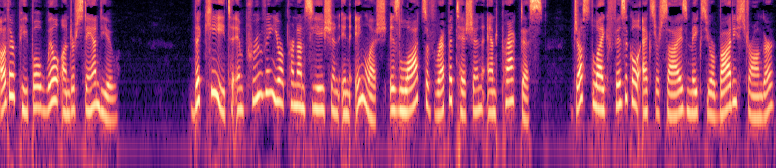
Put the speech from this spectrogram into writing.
other people will understand you. The key to improving your pronunciation in English is lots of repetition and practice. Just like physical exercise makes your body stronger,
